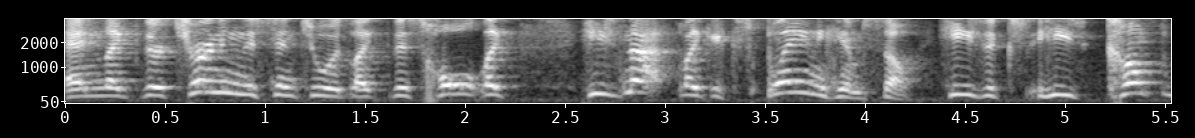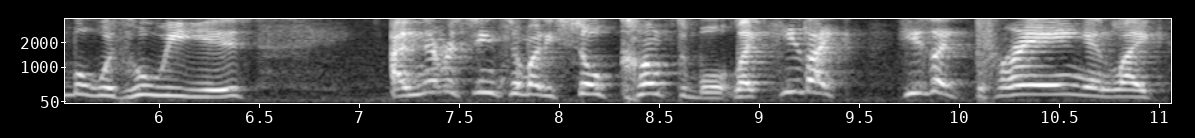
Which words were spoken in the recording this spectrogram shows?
And like they're turning this into it like this whole like he's not like explaining himself. He's ex- he's comfortable with who he is. I've never seen somebody so comfortable. Like he like he's like praying and like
